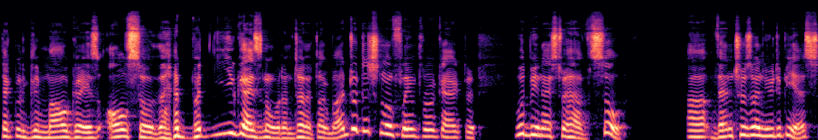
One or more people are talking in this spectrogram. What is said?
technically Mauga is also that, but you guys know what I'm trying to talk about. A traditional flamethrower character would be nice to have. So, uh, Ventures on UDPS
